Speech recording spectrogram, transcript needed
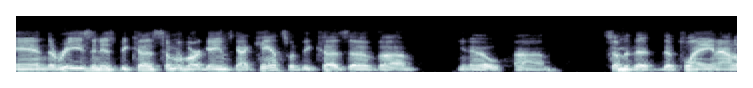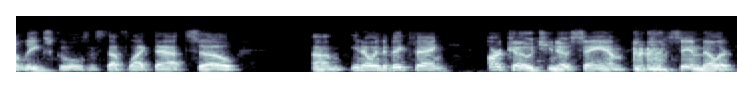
and the reason is because some of our games got canceled because of um, you know um, some of the the playing out of league schools and stuff like that. So um, you know, and the big thing, our coach, you know, Sam Sam Miller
